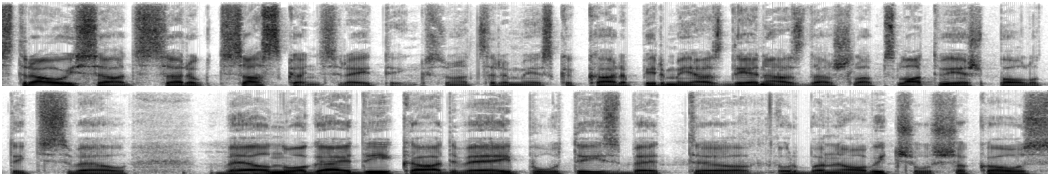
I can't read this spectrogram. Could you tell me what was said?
strauji sācis sarukt saskaņas reitingus. Un atceramies, ka kara pirmajās dienās dažs labs latviešu politiķis vēl, vēl nogaidīja, kādi vēji pūtīs, bet Urbanovičs Ušakovs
